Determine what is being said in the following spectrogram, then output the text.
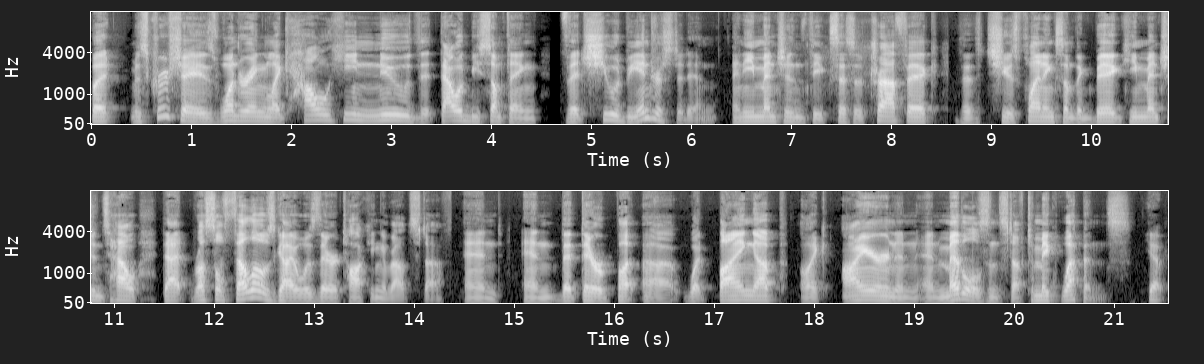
But Ms. Cruce is wondering like how he knew that that would be something that she would be interested in. And he mentions the excessive traffic, that she was planning something big. He mentions how that Russell Fellows guy was there talking about stuff and and that they're but uh, what buying up like iron and, and metals and stuff to make weapons. Yep.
